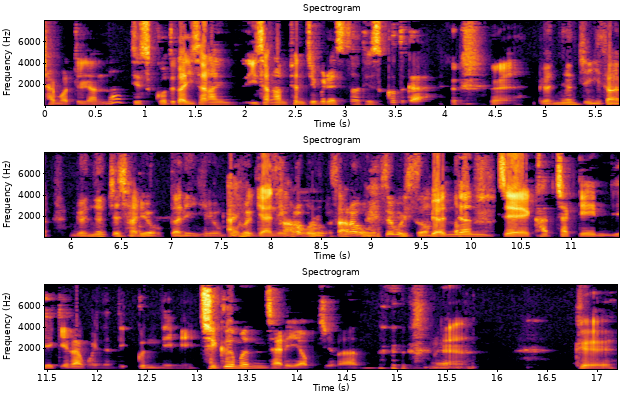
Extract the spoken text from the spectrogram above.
잘못 들렸나? 디스코드가 이상한 이상한 편집을 했어 디스코드가 네. 몇 년째 이상, 몇 년째 자리에 없다니, 이게 뭐, 아니, 그게 아니고. 사람을, 사람을 없애고 있어. 몇 년째 가챠 게임 얘기를 하고 있는 리꾸님이 지금은 자리에 없지만 네. 그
